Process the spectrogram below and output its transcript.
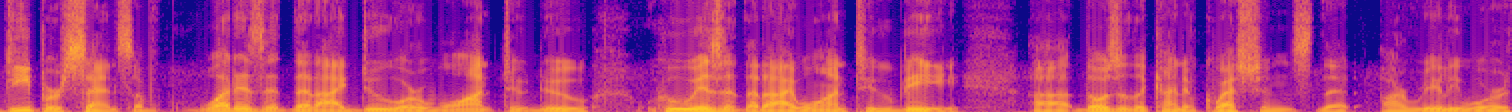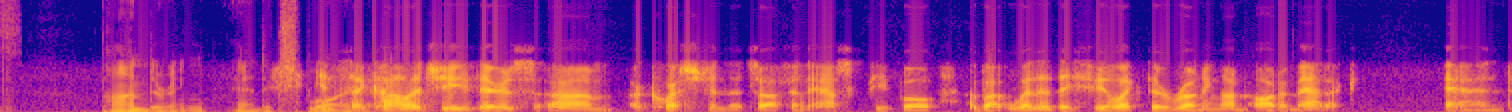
deeper sense of what is it that I do or want to do? Who is it that I want to be? Uh, those are the kind of questions that are really worth pondering and exploring. In psychology, there's um, a question that's often asked people about whether they feel like they're running on automatic. And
